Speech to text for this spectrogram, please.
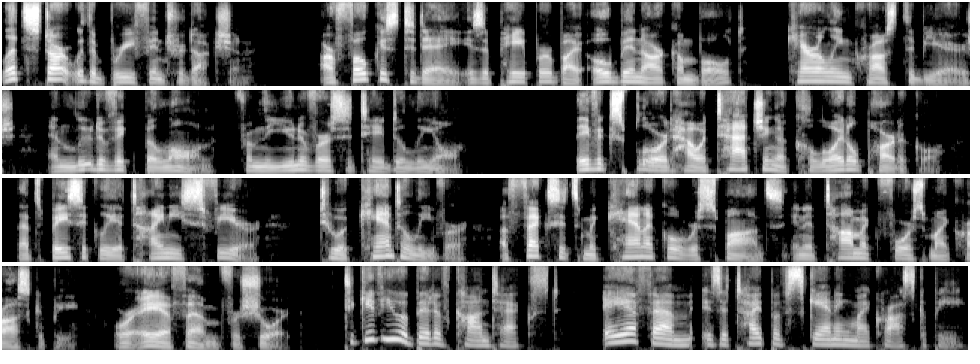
Let's start with a brief introduction. Our focus today is a paper by Aubin Archambault, Caroline Cros-Thibierge, and Ludovic Bellon from the Université de Lyon. They've explored how attaching a colloidal particle, that's basically a tiny sphere, to a cantilever affects its mechanical response in atomic force microscopy, or AFM for short. To give you a bit of context, AFM is a type of scanning microscopy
